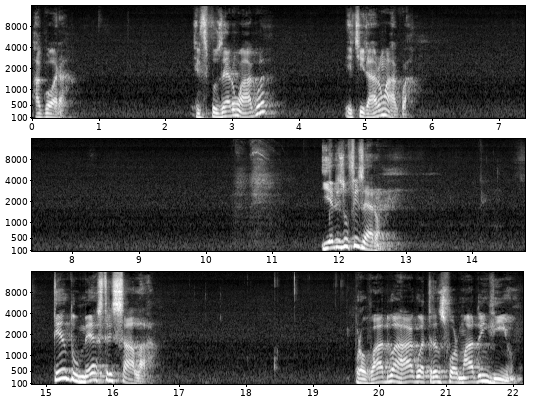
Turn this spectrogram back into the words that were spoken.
agora. Eles puseram água e tiraram água. E eles o fizeram. Tendo o mestre Sala provado a água transformada em vinho,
